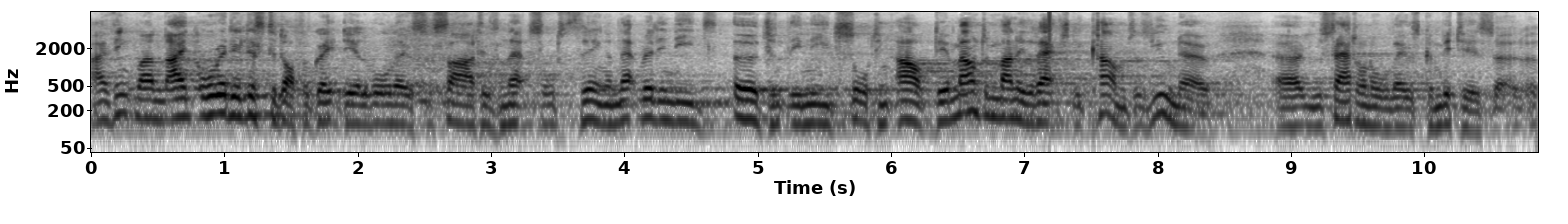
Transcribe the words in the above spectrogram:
I think one, I already listed off a great deal of all those societies and that sort of thing, and that really needs, urgently needs sorting out. The amount of money that actually comes, as you know, uh, you sat on all those committees uh,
